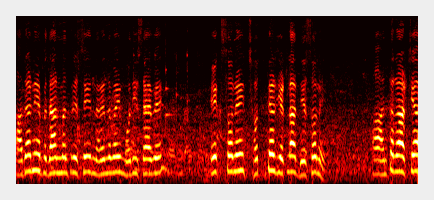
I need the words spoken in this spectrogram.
આદરણીય પ્રધાનમંત્રી શ્રી નરેન્દ્રભાઈ મોદી સાહેબે એકસો ને છોતેર જેટલા દેશોને આ આંતરરાષ્ટ્રીય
